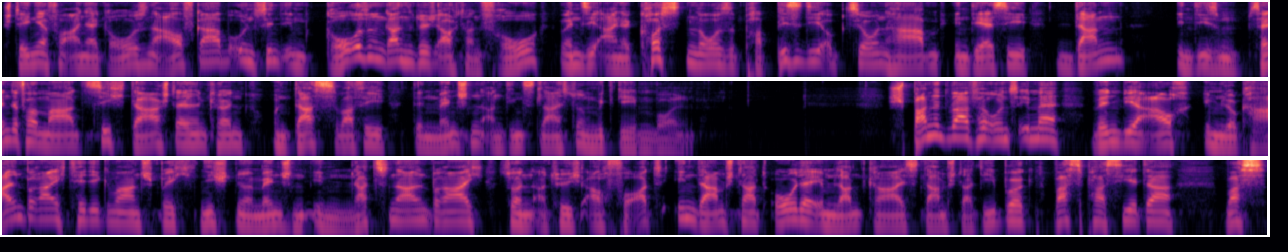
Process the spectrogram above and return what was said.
stehen ja vor einer großen Aufgabe und sind im Großen und Ganzen natürlich auch dann froh, wenn sie eine kostenlose Publicity-Option haben, in der sie dann in diesem Sendeformat sich darstellen können und das, was sie den Menschen an Dienstleistungen mitgeben wollen. Spannend war für uns immer, wenn wir auch im lokalen Bereich tätig waren, sprich nicht nur Menschen im nationalen Bereich, sondern natürlich auch vor Ort in Darmstadt oder im Landkreis Darmstadt-Dieburg. Was passiert da? Was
